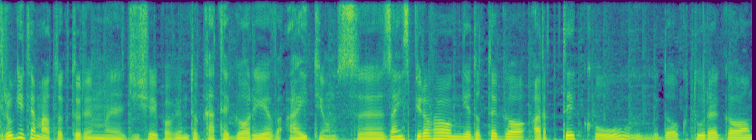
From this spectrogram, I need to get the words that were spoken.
Drugi temat, o którym dzisiaj powiem, to kategorie w iTunes. Zainspirował mnie do tego artykuł, do którego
